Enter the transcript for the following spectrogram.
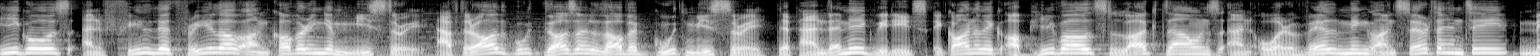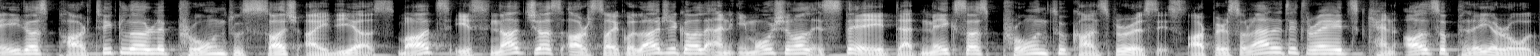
egos, and feel the thrill of uncovering a mystery. After all, who doesn't love a good mystery? The pandemic, with its economic upheavals, lockdowns, and overwhelming uncertainty, made us particularly prone to such ideas. But it's not just our psychological and emotional state that makes us prone to conspiracies. Our personality traits can also play a role.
